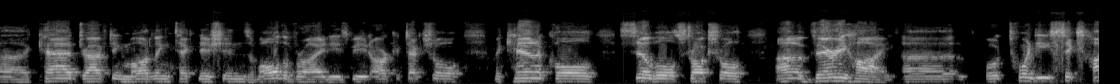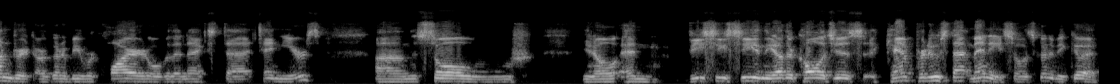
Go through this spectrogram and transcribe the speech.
uh, CAD drafting, modeling technicians of all the varieties, be it architectural, mechanical, civil, structural, uh, very high. Uh, about 2,600 are going to be required over the next uh, 10 years. Um, so, you know, and VCC and the other colleges can't produce that many, so it's going to be good.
